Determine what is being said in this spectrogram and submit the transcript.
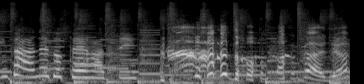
인사 안 해도 돼 하지. 너무한 거 아니야?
